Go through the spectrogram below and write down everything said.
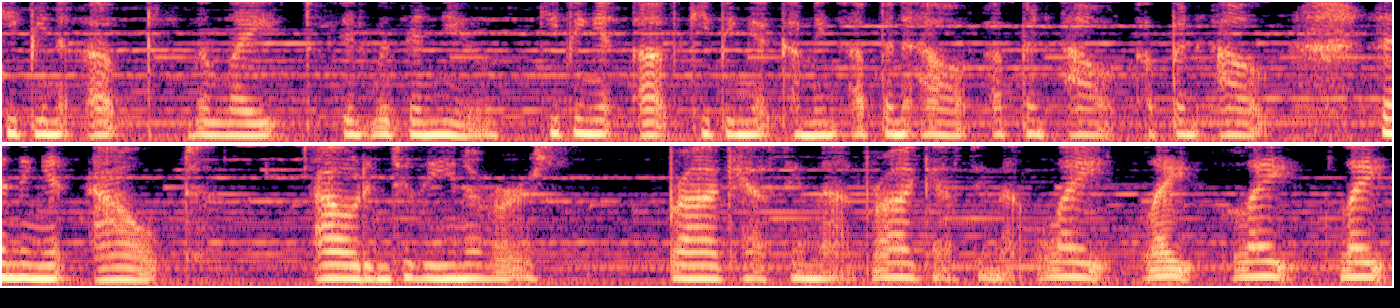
keeping up the light within you, keeping it up, keeping it coming up and out, up and out, up and out, sending it out, out into the universe, broadcasting that, broadcasting that light, light, light, light,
